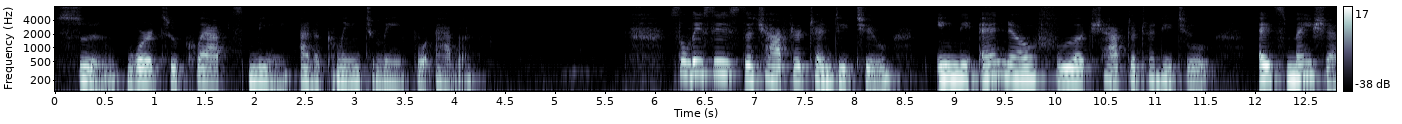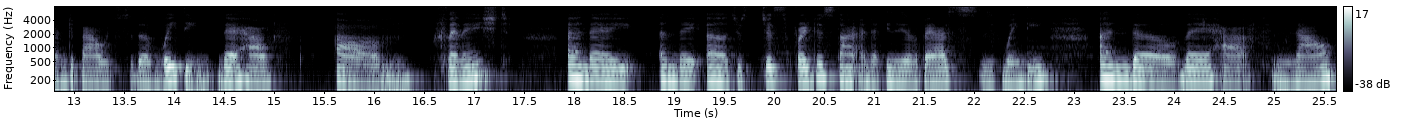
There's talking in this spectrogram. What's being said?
soon were to clasp me and cling to me forever. So this is the chapter 22. In the end of the chapter 22, it's mentioned about the wedding they have um, finished and they and they uh just just Frankenstein and Elizabeth wedding, and uh, they have now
